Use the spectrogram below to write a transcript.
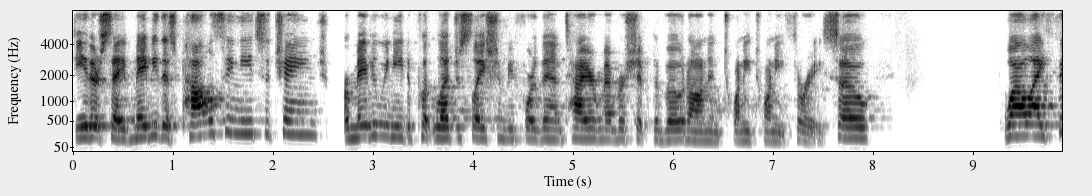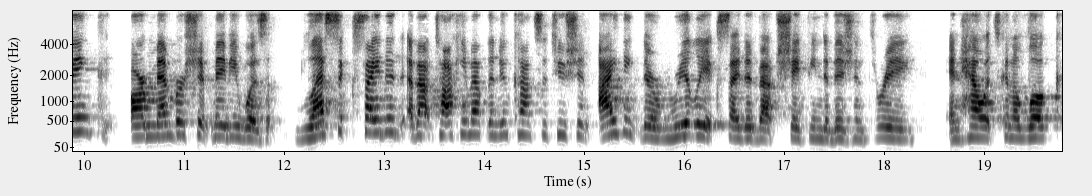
to either say maybe this policy needs to change, or maybe we need to put legislation before the entire membership to vote on in 2023. So, while I think our membership maybe was less excited about talking about the new constitution, I think they're really excited about shaping Division Three and how it's going to look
